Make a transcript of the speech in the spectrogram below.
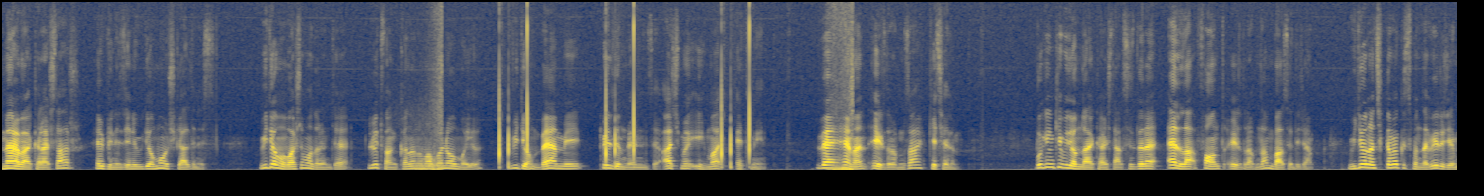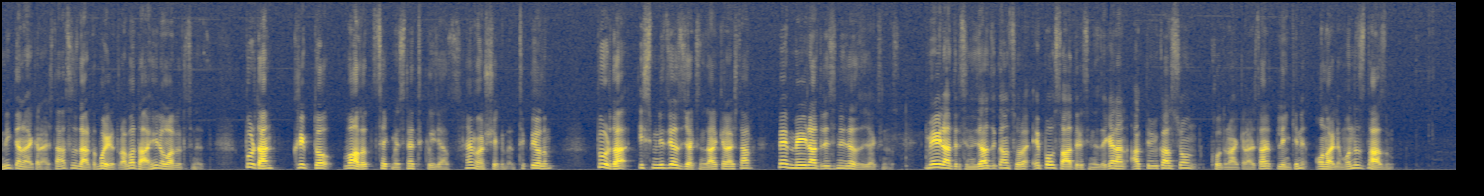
Merhaba arkadaşlar. Hepiniz yeni videoma hoş geldiniz. Videoma başlamadan önce lütfen kanalıma abone olmayı, videomu beğenmeyi, bildirimlerinizi açmayı ihmal etmeyin. Ve hemen airdrop'umuza geçelim. Bugünkü videomda arkadaşlar sizlere Ella Font airdrop'undan bahsedeceğim. Videonun açıklama kısmında vereceğim linkten arkadaşlar sizler de bu airdrop'a dahil olabilirsiniz. Buradan Crypto Wallet sekmesine tıklayacağız. Hemen şu şekilde tıklayalım. Burada isminizi yazacaksınız arkadaşlar ve mail adresinizi yazacaksınız. Mail adresinizi yazdıktan sonra e-posta adresinize gelen aktifikasyon kodunu arkadaşlar linkini onaylamanız lazım.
